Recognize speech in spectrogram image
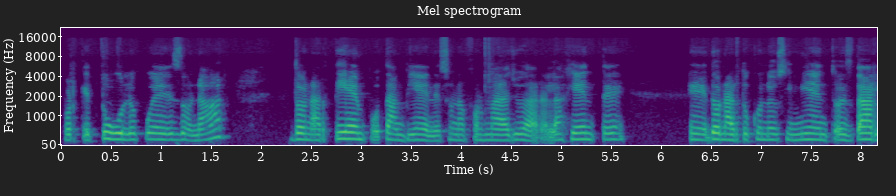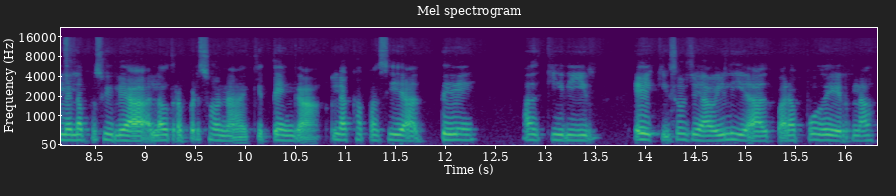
porque tú lo puedes donar. Donar tiempo también es una forma de ayudar a la gente. Eh, donar tu conocimiento es darle la posibilidad a la otra persona de que tenga la capacidad de adquirir X o Y habilidad para poderla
